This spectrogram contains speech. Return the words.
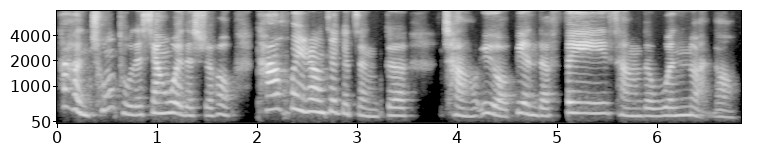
它很冲突的香味的时候，它会让这个整个场域哦变得非常的温暖哦。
